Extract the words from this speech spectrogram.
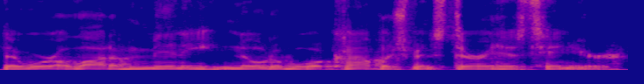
there were a lot of many notable accomplishments during his tenure.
